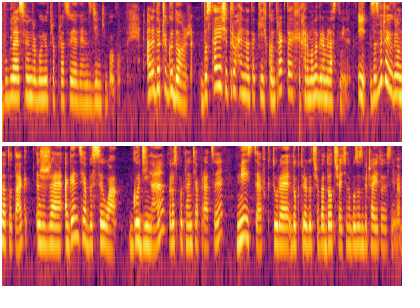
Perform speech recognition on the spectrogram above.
W ogóle swoją drogą jutro pracuję, więc dzięki Bogu. Ale do czego dążę? Dostaje się trochę na takich kontraktach harmonogram last minute. I zazwyczaj wygląda to tak, że agencja wysyła godzinę rozpoczęcia pracy, miejsce, które, do którego trzeba dotrzeć, no bo zazwyczaj to jest, nie wiem,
